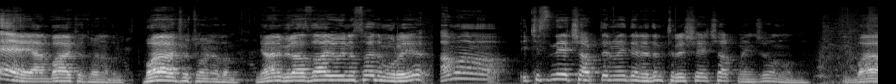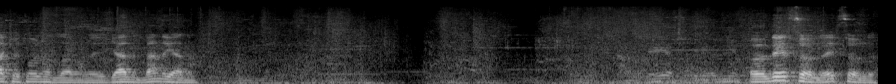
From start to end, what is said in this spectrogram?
e, e, yani baya kötü oynadım. Baya kötü oynadım. Yani biraz daha iyi oynasaydım orayı ama ikisine çarptırmayı denedim. Trash'e çarpmayınca olmadı. Baya kötü oynadılar orayı. Geldim ben de geldim. Öldü hepsi öldü hepsi öldü.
